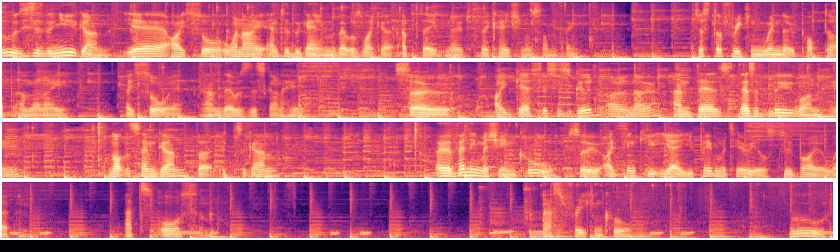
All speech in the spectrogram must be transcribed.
Ooh, this is the new gun. Yeah, I saw when I entered the game there was like a update notification or something. Just a freaking window popped up and then I I saw it and there was this gun here. So I guess this is good, I don't know. And there's there's a blue one here. Not the same gun, but it's a gun. Oh, a vending machine, cool. So I think you, yeah, you pay materials to buy a weapon. That's awesome. That's freaking cool. Ooh,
